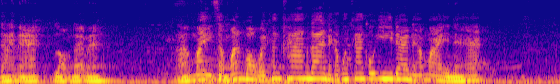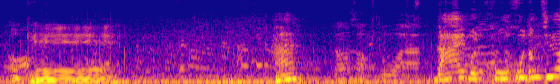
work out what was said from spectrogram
ได้ไหมลองได้ไหมอ่าไม่สามารถวางไว้ข้างๆได้นะครับข้างๆเก้าอี้ได้นะครับไม่นะฮะโอเคฮะ ลองสองตัว ได้หมดครูคุณต้องเชื่อ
